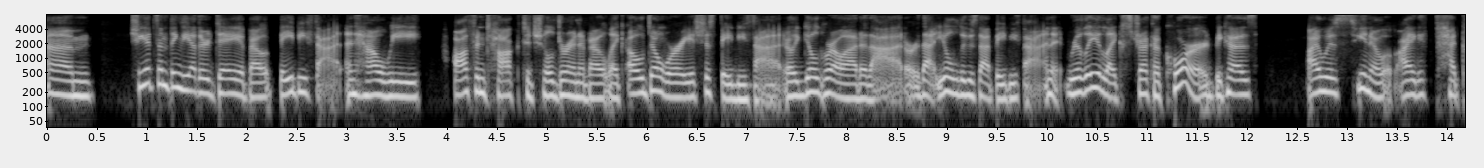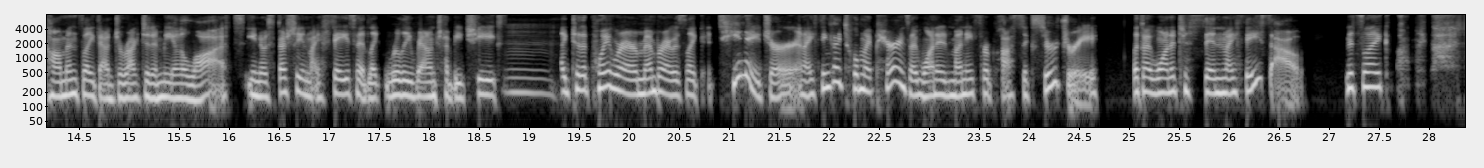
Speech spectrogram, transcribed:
Um, she had something the other day about baby fat and how we often talk to children about like, oh, don't worry, it's just baby fat, or like, you'll grow out of that, or that you'll lose that baby fat. And it really like struck a chord because I was, you know, I had comments like that directed at me a lot, you know, especially in my face. I had like really round, chubby cheeks Mm. like to the point where I remember I was like a teenager and I think I told my parents I wanted money for plastic surgery. Like I wanted to thin my face out. And it's like, oh my God.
